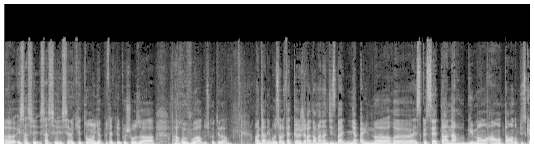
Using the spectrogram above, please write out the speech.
Euh, et ça, c'est inquiétant. Il y a peut-être quelque chose à, à revoir de ce côté-là. Un dernier mot sur le fait que Gérald Darmanin dise bah, il n'y a pas eu de mort. euh, Est-ce que c'est un argument à entendre? Puisque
